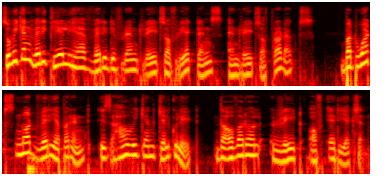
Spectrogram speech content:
So we can very clearly have very different rates of reactants and rates of products. But what's not very apparent is how we can calculate the overall rate of a reaction.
